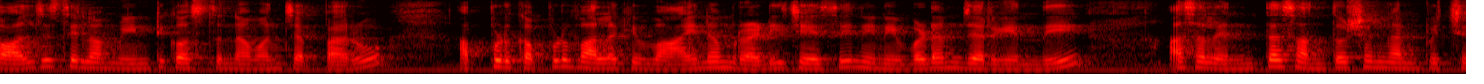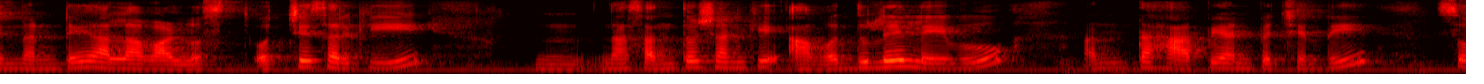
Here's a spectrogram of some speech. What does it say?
కాల్ చేసి ఇలా మీ ఇంటికి వస్తున్నామని చెప్పారు. అప్పటికప్పుడు వాళ్ళకి వాయినం రెడీ చేసి నేను ఇవ్వడం జరిగింది. అసలు ఎంత సంతోషంగా అనిపించిందంటే అలా వాళ్ళు వచ్చేసరికి నా సంతోషానికి అవధులే లేవు. అంత హ్యాపీ అనిపించింది. సో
